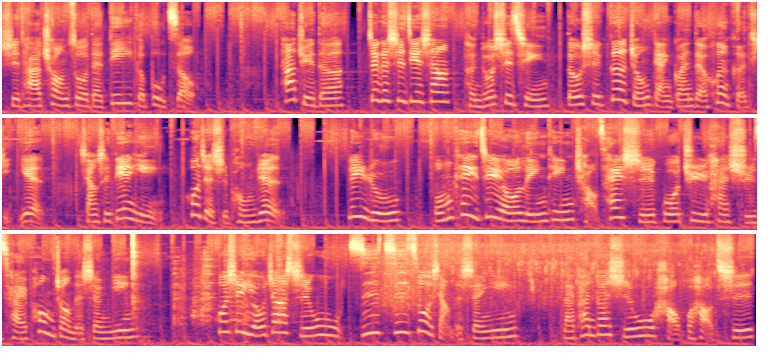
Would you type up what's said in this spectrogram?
是他创作的第一个步骤。他觉得这个世界上很多事情都是各种感官的混合体验，像是电影或者是烹饪，例如。我们可以借由聆听炒菜时锅具和食材碰撞的声音，或是油炸食物滋滋作响的声音，来判断食物好不好吃；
